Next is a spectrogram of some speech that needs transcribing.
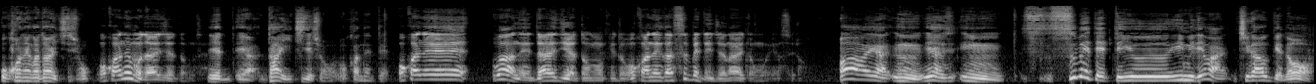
お金が第一でしょお金も大事やと思うんですよ。いや、いや、第一でしょお金って。お金はね、大事やと思うけど、お金が全てじゃないと思いますよ。ああ、いや、うん、いや、うん。すべてっていう意味では違うけど、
